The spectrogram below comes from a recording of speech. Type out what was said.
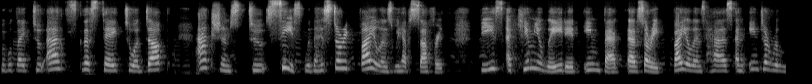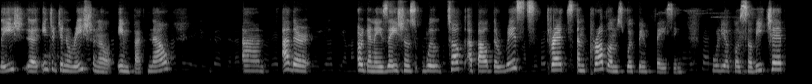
We would like to ask the state to adopt actions to cease with the historic violence we have suffered. This accumulated impact, uh, sorry, violence has an interrelation, uh, intergenerational impact. Now, um, other organizations will talk about the risks, threats, and problems we've been facing. Julio Cusurichi,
